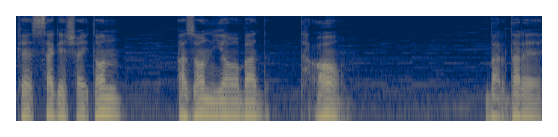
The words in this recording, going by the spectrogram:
که سگ شیطان از آن یابد تعام بر در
